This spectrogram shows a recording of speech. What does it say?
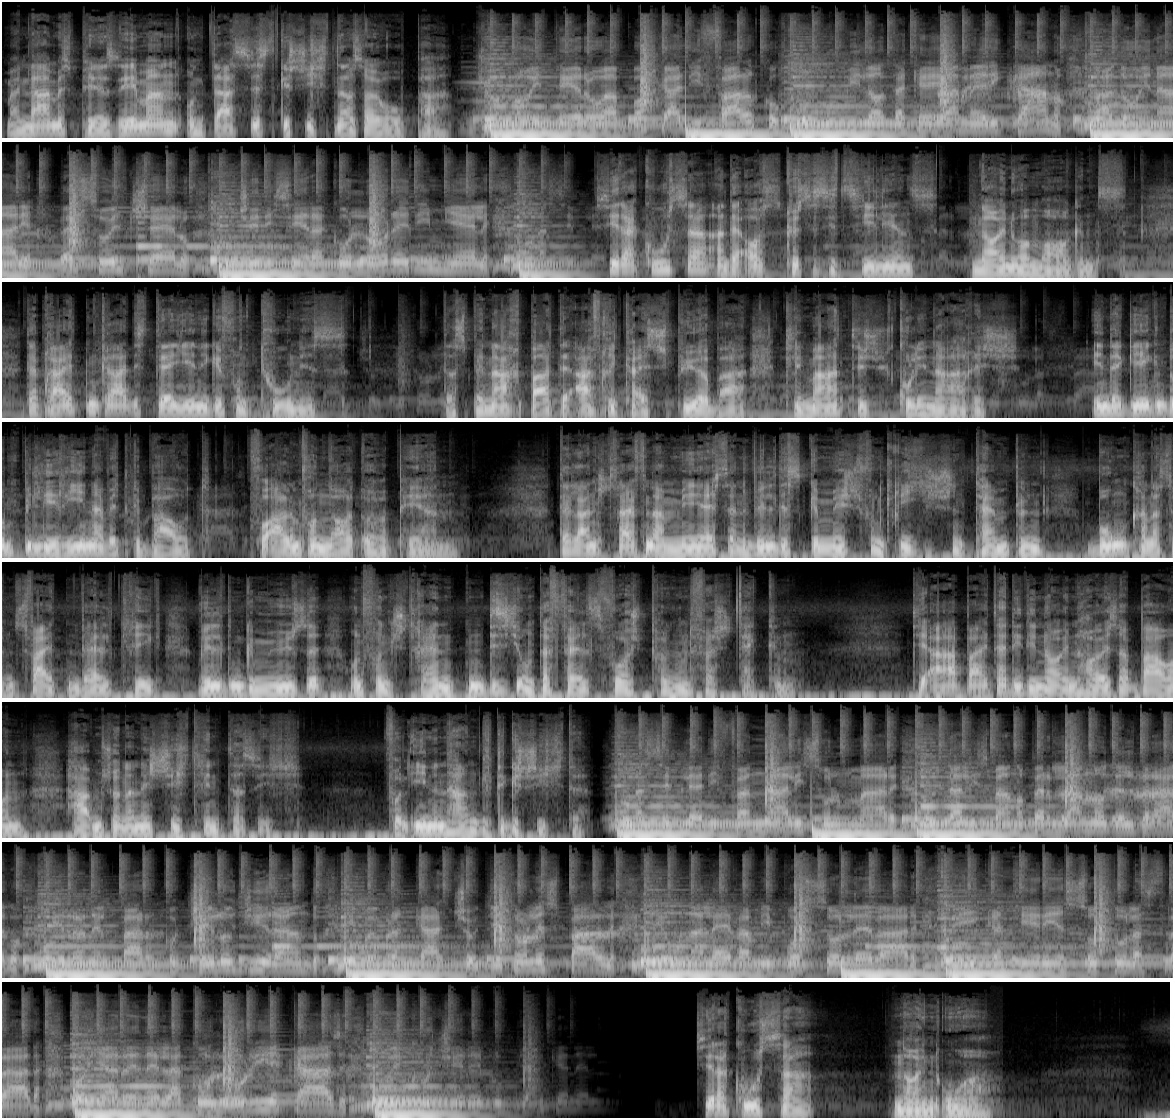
Mein Name ist Peer Seemann und das ist Geschichten aus Europa. Giorno intero a bocca di falco con un pilota che è americano. Vado in aria verso il cielo, luce di sera colore di miele. Siracusa an der Ostküste Siziliens, 9 Uhr morgens. Der Breitengrad ist derjenige von Tunis. Das benachbarte Afrika ist spürbar, klimatisch, kulinarisch. In der Gegend um Bilirina wird gebaut, vor allem von Nordeuropäern. Der Landstreifen am Meer ist ein wildes Gemisch von griechischen Tempeln, Bunkern aus dem Zweiten Weltkrieg, wildem Gemüse und von Stränden, die sich unter Felsvorsprüngen verstecken. Die Arbeiter, die die neuen Häuser bauen, haben schon eine Schicht hinter sich. Von ihnen handelt die Geschichte. Un'assemblea di fanali sul mare, un talismano per l'anno del drago, birra nel parco, cielo girando, e poi brancaccio dietro le spalle, e una leva mi può sollevare, nei cantieri e sotto la strada, poi arenella, colori e case, due crociere blu bianche nel... Siracusa, 9 Uhr.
